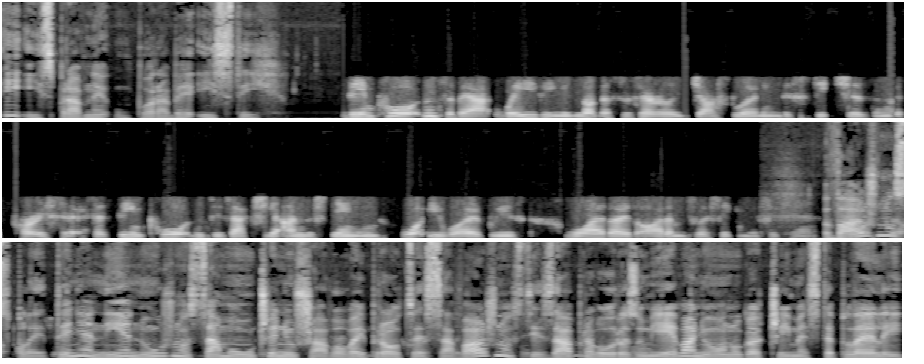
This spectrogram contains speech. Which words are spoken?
i ispravne uporabe istih. The importance about weaving is not necessarily just learning the stitches and the process. The importance is actually understanding what you wove with, Važnost pletenja nije nužno samo učenju šavova i procesa. Važnost je zapravo u razumijevanju onoga čime ste pleli.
